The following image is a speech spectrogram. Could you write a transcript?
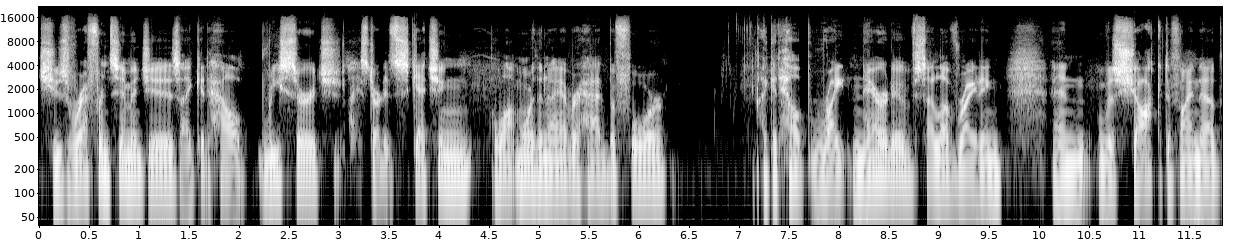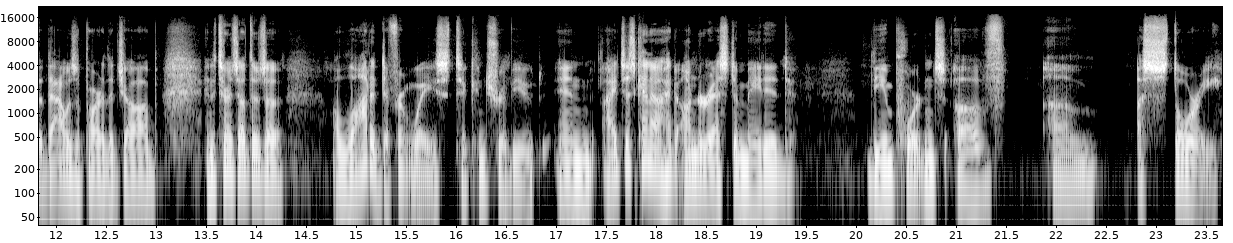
choose reference images. I could help research. I started sketching a lot more than I ever had before. I could help write narratives. I love writing and was shocked to find out that that was a part of the job. And it turns out there's a a lot of different ways to contribute. And I just kind of had underestimated the importance of um, a story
